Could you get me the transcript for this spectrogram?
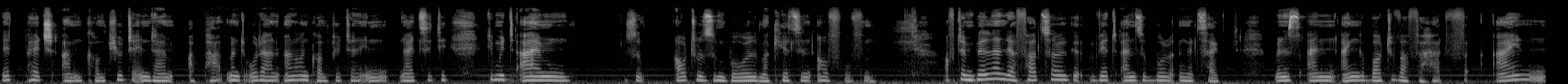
Netpage am Computer in deinem Apartment oder an anderen Computern in Night City, die mit einem Autosymbol markiert sind, aufrufen. Auf den Bildern der Fahrzeuge wird ein Symbol angezeigt, wenn es eine eingebaute Waffe hat. Für ein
